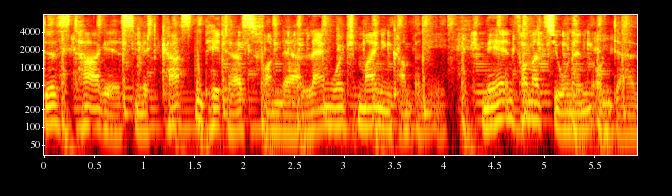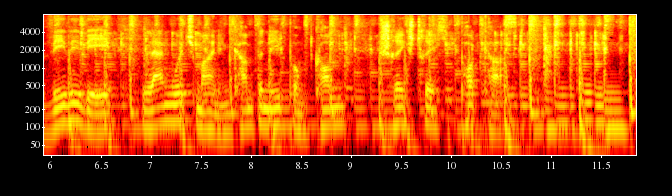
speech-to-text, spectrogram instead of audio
des Tages mit Carsten Peters von der Language Mining Company. Mehr Informationen unter www.languageminingcompany.com-podcast.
